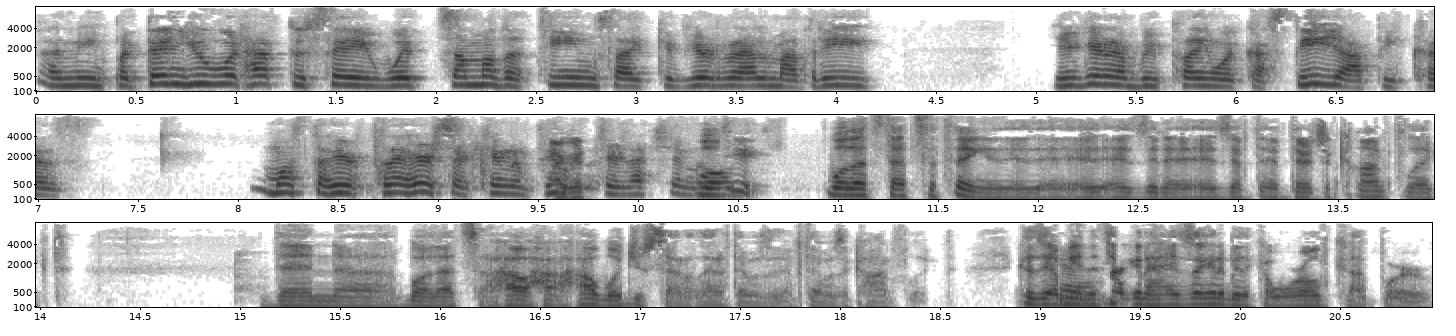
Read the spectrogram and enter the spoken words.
I mean, but then you would have to say with some of the teams, like if you're Real Madrid, you're gonna be playing with Castilla because most of your players are gonna be gonna- international well, teams. Well, that's that's the thing. Is, is, it, is if, if there's a conflict, then uh, well, that's how, how how would you settle that if there was if there was a conflict? Because I mean, Yeah. it's not gonna it's not gonna be like a World Cup where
